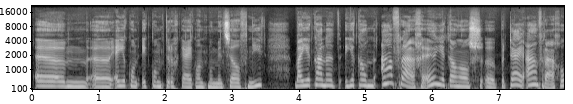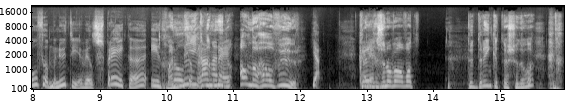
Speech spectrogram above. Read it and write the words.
Ehm, eh, en je kon, ik kon terugkijken, want op het moment zelf niet. Maar je kan het je kan aanvragen. Hè? Je kan als eh, partij aanvragen hoeveel minuten je wilt spreken in Maar grote 90 belangrijke. anderhalf uur. Ja. Kregen En- ze nog wel wat te drinken tussendoor?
